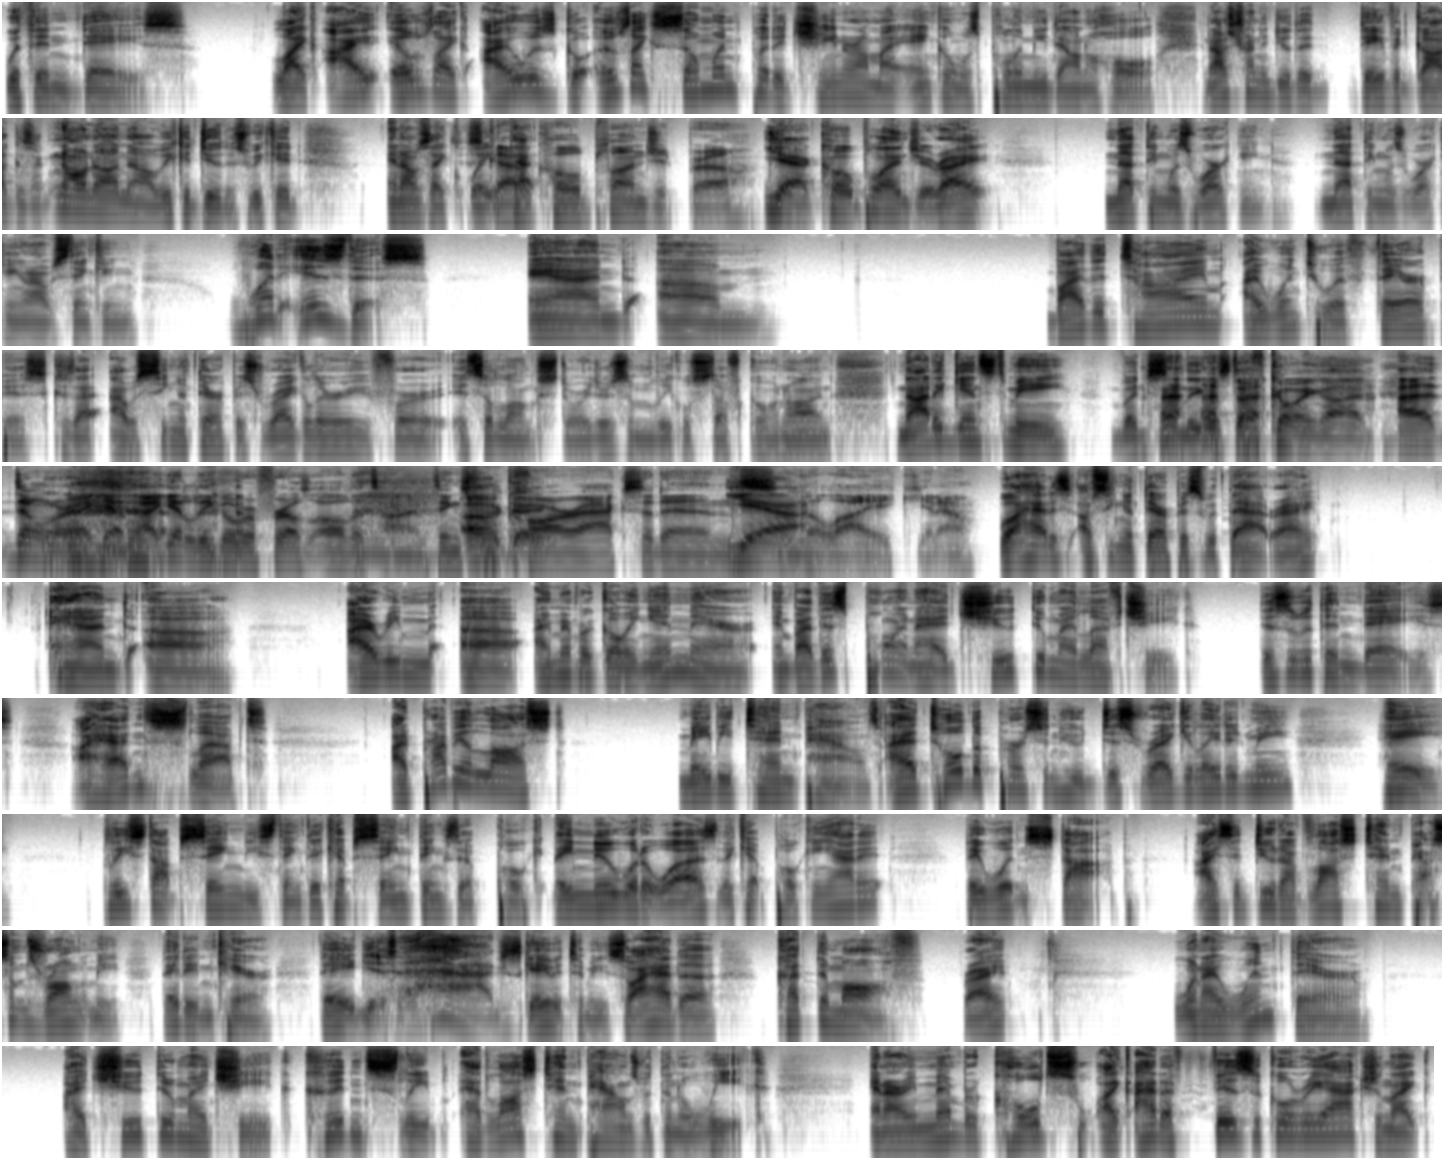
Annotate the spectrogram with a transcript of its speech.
within days. Like I, it was like I was go. It was like someone put a chain around my ankle and was pulling me down a hole. And I was trying to do the David Goggins, like, no, no, no, we could do this. We could. And I was like, Just wait, got that, cold plunge it, bro. yeah, cold plunger, right? Nothing was working. Nothing was working. And I was thinking, what is this? And um, by the time I went to a therapist, because I, I was seeing a therapist regularly for, it's a long story. There's some legal stuff going on, not against me, but some legal stuff going on. Uh, don't worry, I get I get legal referrals all the time. Things from Okay. car accidents Yeah. and the like. You know. well, I had I was seeing a therapist with that, right? And uh, I rem- uh, I remember going in there, and by this point, I had chewed through my left cheek. This is within days. I hadn't slept. I'd probably lost maybe ten pounds. I had told the person who dysregulated me, "Hey, please stop saying these things." They kept saying things that poke. They knew what it was. They kept poking at it. They wouldn't stop. I said, "Dude, I've lost ten pounds. Something's wrong with me." They didn't care. They just ah, just gave it to me. So I had to cut them off. Right when I went there, I chewed through my cheek, couldn't sleep, had lost 10 pounds within a week. And I remember cold, like I had a physical reaction. Like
